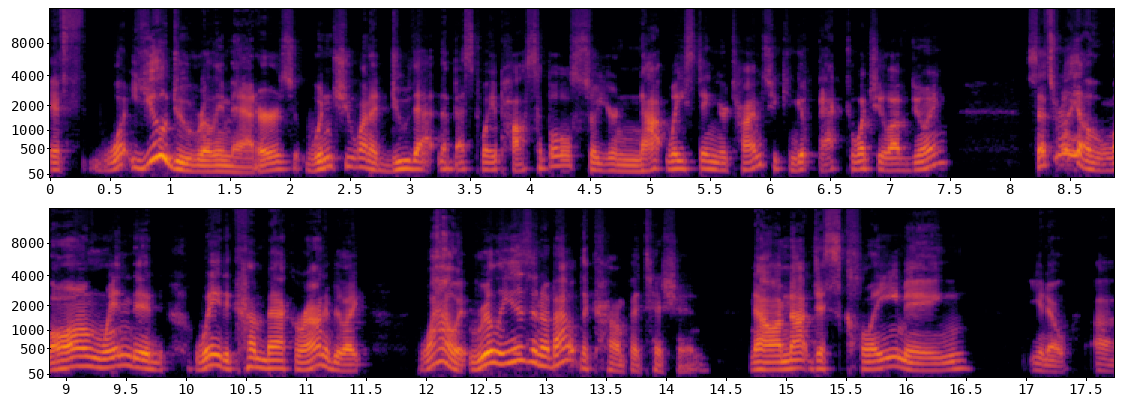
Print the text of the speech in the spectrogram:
if what you do really matters, wouldn't you want to do that in the best way possible so you're not wasting your time so you can get back to what you love doing? So that's really a long winded way to come back around and be like, wow, it really isn't about the competition. Now, I'm not disclaiming, you know, uh,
